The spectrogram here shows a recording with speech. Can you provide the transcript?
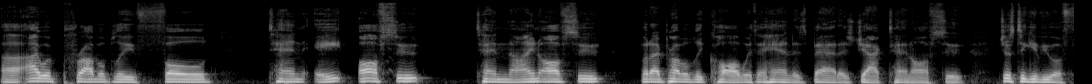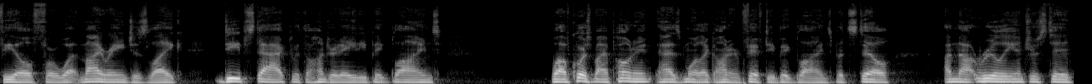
Uh, I would probably fold 10 8 offsuit 10 9 offsuit, but I'd probably call with a hand as bad as Jack 10 offsuit just to give you a feel for what my range is like. Deep stacked with 180 big blinds. Well, of course, my opponent has more like 150 big blinds, but still, I'm not really interested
